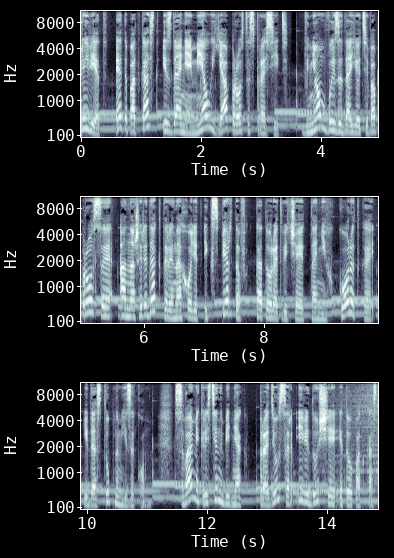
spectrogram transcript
Привет! Это подкаст издания «Мел. Я просто спросить». В нем вы задаете вопросы, а наши редакторы находят экспертов, которые отвечают на них коротко и доступным языком. С вами Кристина Бедняк, продюсер и ведущая этого подкаста.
